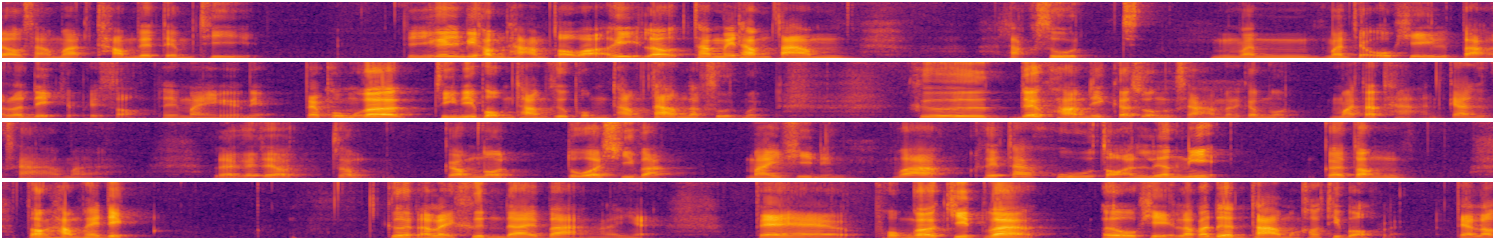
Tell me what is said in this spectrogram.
เราสามารถทำได้เต็มที่ทีนี้ก็จะมีคำถามต่อว่าเฮ้ยแล้วถ้าไม่ทำตามหลักสูตรมันมันจะโอเคหรือเปล่าแล้วเด็กจะไปสอบได้ไหมเนี่ยแต่ผมก็สิ่งที่ผมทำคือผมทำตามหลักสูตรหมด คือด้วยความที่กระทรวงศึกษามันกำหนดมาตรฐานการศึกษามา แล้วก็จะกำหนดตัวชี้วัดมาอีกทีหนึ่งว่าเฮ้ยถ้าครูสอนเรื่องนี้ ก็ต้องต้องทำให้เด็กเกิดอะไรขึ้นได้บ้างอะไรเงี้ยแต่ผมก็คิดว่า ออโอเคเราก็เดินตามของเขาที่บอกแหละแต่เรา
